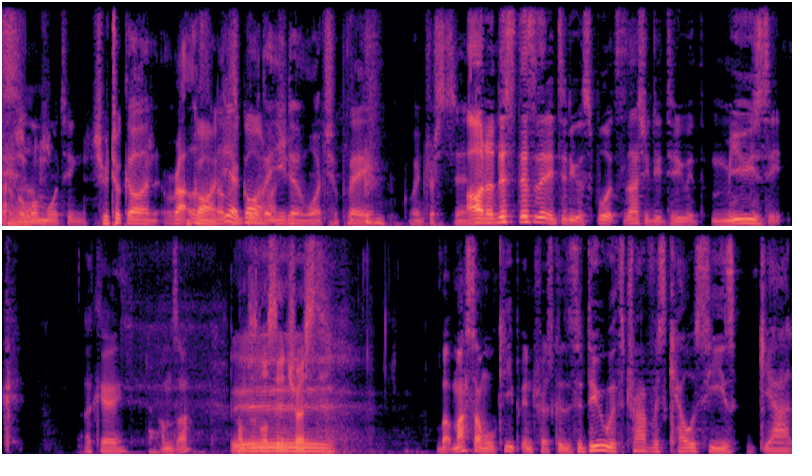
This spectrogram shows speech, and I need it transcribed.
I've got one more thing. Should we talk? Go on, rattle Go on. another Yeah, go sport on, that you don't watch or play or interested in. Oh no, this this isn't to do with sports. It's actually to do with music. Okay. Hamzah. I'm just lost interest. But Massam will keep interest because it's to do with Travis Kelce's gal.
